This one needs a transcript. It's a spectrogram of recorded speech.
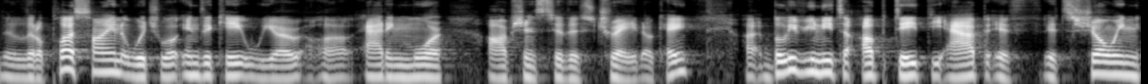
the little plus sign, which will indicate we are uh, adding more options to this trade. Okay, I believe you need to update the app if it's showing.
